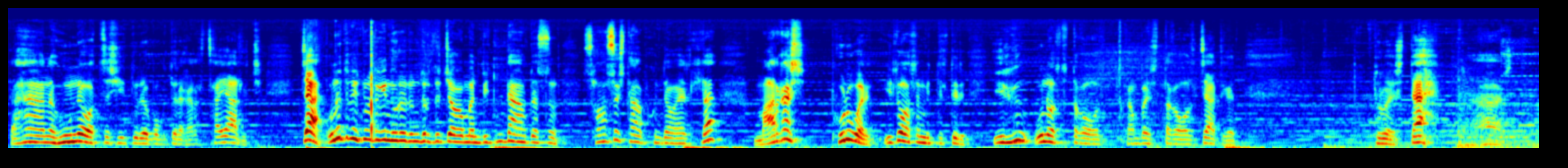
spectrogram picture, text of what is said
Тэгээ хаана хүнээ бодсон шийдвэрээ бүгдээрээ гаргацгаая л гэж. За өнөөдрийн нэвтрүүлгийн хүрээд өндөрлөж байгаа маань бидэнтэй хамт байсан сонсогч та бүхэндээ баярлалаа. Маргааш пүрэг барь илүү олон мэдээлэлээр иргэн үн олттойгоо уулз гамбайстайгаа уулзаа тэгээд түр баяр та. Аа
